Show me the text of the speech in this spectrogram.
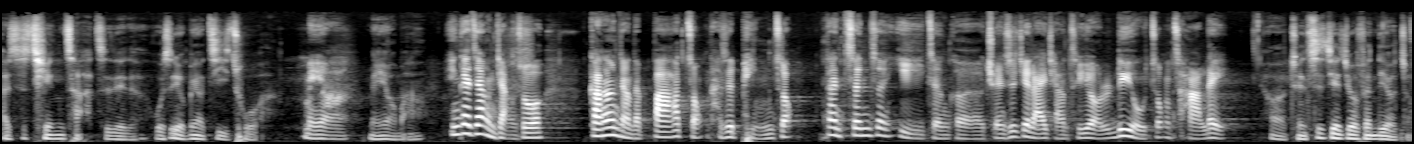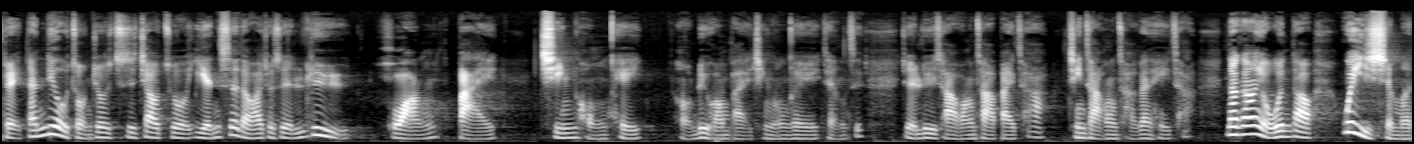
还是清茶之类的，我是有没有记错啊？没有啊，没有吗？应该这样讲说，刚刚讲的八种它是品种，但真正以整个全世界来讲，只有六种茶类。哦，全世界就分六种。对，但六种就是叫做颜色的话，就是绿、黄、白、青、红、黑。哦，绿、黄、白、青、红、黑这样子，就是绿茶、黄茶、白茶、青茶、红茶跟黑茶。那刚刚有问到，为什么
